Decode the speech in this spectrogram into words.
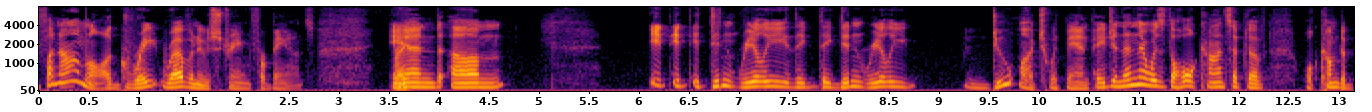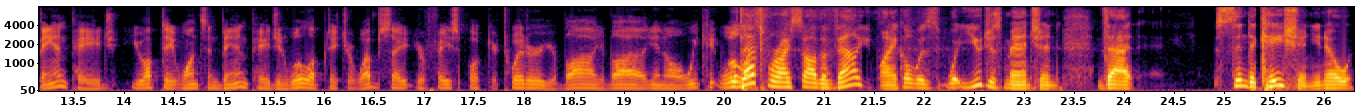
Phenomenal, a great revenue stream for bands, Right. and um, it, it it didn't really they they didn't really do much with Bandpage. And then there was the whole concept of, well, come to Bandpage, you update once in Bandpage, and we'll update your website, your Facebook, your Twitter, your blah, your blah. You know, we could. We'll, well that's where I saw the value, Michael, was what you just mentioned that syndication you know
